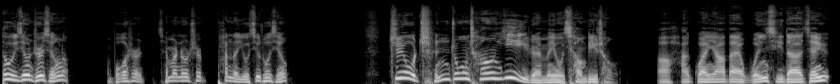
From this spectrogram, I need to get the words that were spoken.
都已经执行了，不过是前面都是判的有期徒刑，只有陈忠昌一人没有枪毙成。啊，还关押在闻喜的监狱，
